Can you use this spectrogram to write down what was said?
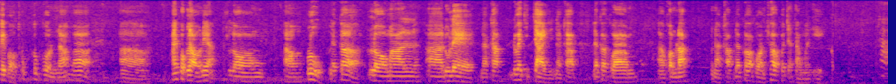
เคยบอกทุกทุกคนนะว่าให้พวกเราเนี่ยลอง ปลูกแล้วก็ลองมาอ่าดูแลนะครับด้วยจิตใจนะครับ แล้วก็ความอ่าความรักนะครับ แล้วก็ความชอบก็จะตามมาเองค่ะ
